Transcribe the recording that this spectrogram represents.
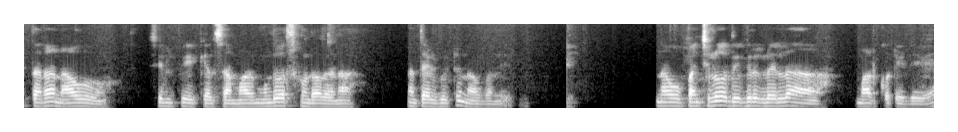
ಥರ ನಾವು ಶಿಲ್ಪಿ ಕೆಲಸ ಮಾಡಿ ಮುಂದುವರ್ಸ್ಕೊಂಡು ಹೋಗೋಣ ಅಂತ ಹೇಳ್ಬಿಟ್ಟು ನಾವು ಬಂದಿದ್ವಿ. ನಾವು ಪಂಚಲೋ ವಿಗ್ರಹಗಳೆಲ್ಲ ಮಾಡಿಕೊಟ್ಟಿದ್ದೀವಿ.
